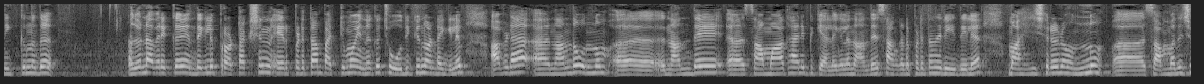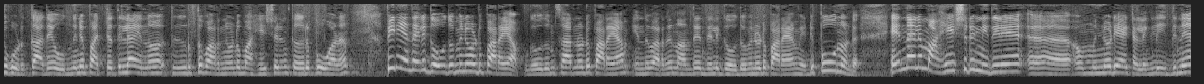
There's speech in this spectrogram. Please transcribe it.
നിൽക്കുന്നത്. അതുകൊണ്ട് അവർക്ക് എന്തെങ്കിലും പ്രൊട്ടക്ഷൻ ഏർപ്പെടുത്താൻ പറ്റുമോ എന്നൊക്കെ ചോദിക്കുന്നുണ്ടെങ്കിലും അവിടെ നന്ദ ഒന്നും നന്ദയെ സമാധാനിപ്പിക്കുക അല്ലെങ്കിൽ നന്ദയെ സങ്കടപ്പെടുത്തുന്ന രീതിയിൽ മഹേശ്വരൻ ഒന്നും സമ്മതിച്ചു കൊടുക്കാതെ ഒന്നിനും പറ്റത്തില്ല എന്ന് തീർത്ത് പറഞ്ഞുകൊണ്ട് മഹേശ്വരൻ കയറി പോവാണ്. പിന്നെ എന്തായാലും ഗൗതമിനോട് പറയാം. ഗൗതം സാറിനോട് പറയാം എന്ന് പറഞ്ഞ് നന്ദ എന്തായാലും ഗൗതമിനോട് പറയാൻ വേണ്ടി പോകുന്നുണ്ട്. എന്തായാലും മഹേശ്വരൻ ഇതിനെ മുന്നോടിയായിട്ട് അല്ലെങ്കിൽ ഇതിനെ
